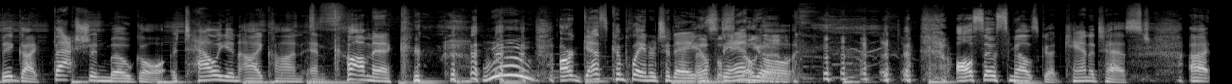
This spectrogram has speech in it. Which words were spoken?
big guy, fashion mogul, Italian icon, and comic. Woo! Our guest complainer today I is Daniel. also smells good, can attest. Uh,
